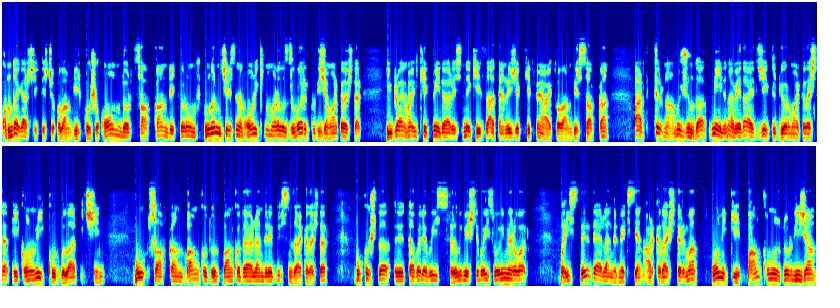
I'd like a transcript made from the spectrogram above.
kumda gerçekleşecek olan bir koşu 14 safkan deklar olmuş. Bunların içerisinden 12 numaralı Zıvarıklı diyeceğim arkadaşlar. İbrahim Halil Ketme idaresinde ki zaten Recep Ketme'ye ait olan bir safkan artık tırnağın ucunda meydan'a veda edecektir diyorum arkadaşlar. Ekonomik kurgular için bu safkan bankodur. Banko değerlendirebilirsiniz arkadaşlar. Bu kuşta e, tabela bahis, sıralı beşli bahis oyunları var. Bahisleri değerlendirmek isteyen arkadaşlarıma 12 bankomuzdur diyeceğim.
